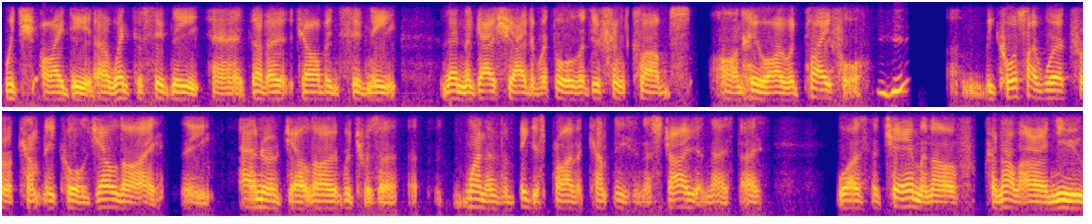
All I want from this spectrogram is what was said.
which I did. I went to Sydney, uh, got a job in Sydney, then negotiated with all the different clubs on who I would play for. Mm-hmm. Um, because I worked for a company called Geldai, the owner of Geldai, which was a, a, one of the biggest private companies in Australia in those days, was the chairman of Cronulla, a new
